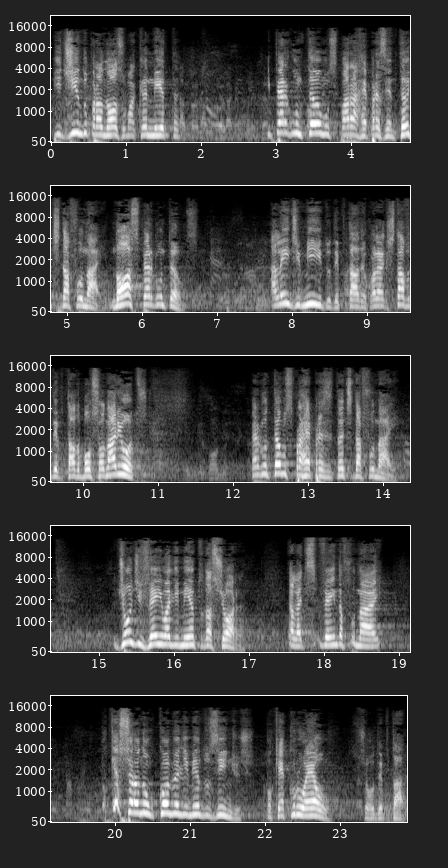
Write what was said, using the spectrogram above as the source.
pedindo para nós uma caneta. E perguntamos para a representante da FUNAI. Nós perguntamos. Além de mim e do deputado, meu colega, estava o deputado Bolsonaro e outros. Perguntamos para a representante da FUNAI. De onde vem o alimento da senhora? Ela disse, vem da FUNAI. Por que a senhora não come o alimento dos índios? Porque é cruel, senhor deputado.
